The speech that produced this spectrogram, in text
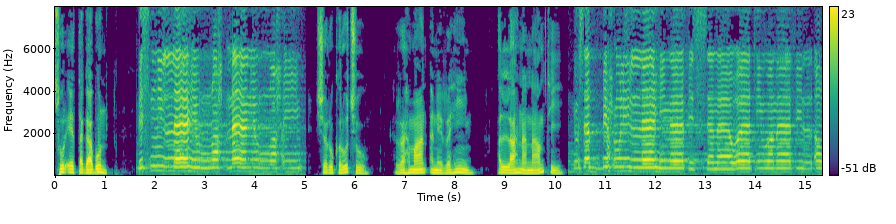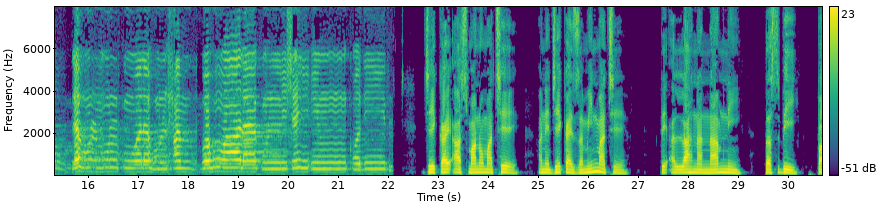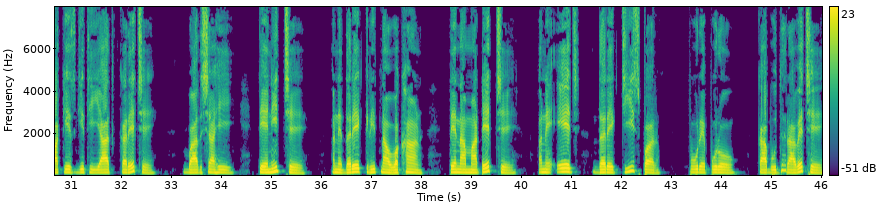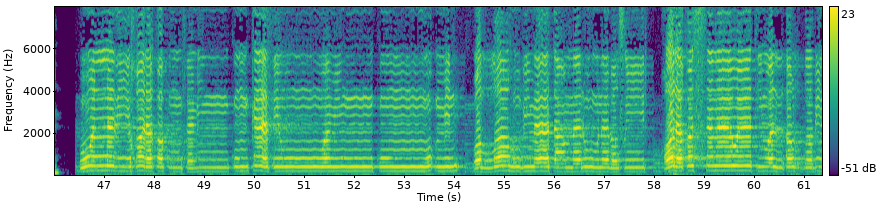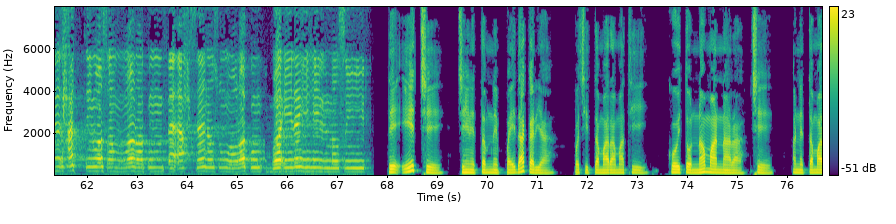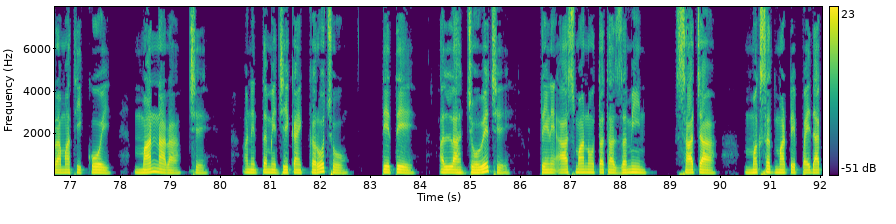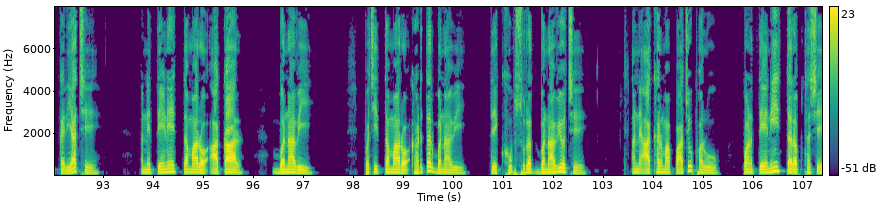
Sur'e Tagabun શરૂ કરું છું રહમાન અને રહીમ અલ્લાહના નામથી જે કાંઈ આસમાનોમાં છે અને જે કાંઈ જમીનમાં છે તે અલ્લાહના નામની તસબી પાકીઝગીથી યાદ કરે છે બાદશાહી તેની જ છે અને દરેક રીતના વખાણ તેના માટે જ છે અને એ જ દરેક ચીજ પર પૂરેપૂરો કાબુ ધરાવે છે هو الذي خلقكم فمنكم كافر ومنكم مؤمن والله بما تعملون بصير خلق السماوات والأرض بالحق وصوركم فأحسن صوركم وإليه المصير તે એ જ છે જેણે તમને પેદા કર્યા પછી તમારામાંથી કોઈ તો ન માનનારા છે અને તમારામાંથી કોઈ માનનારા છે અને તમે જે કાંઈ કરો છો તે તે અલ્લાહ જોવે છે તેણે આસમાનો તથા જમીન સાચા મકસદ માટે પેદા કર્યા છે અને તેણે જ તમારો આકાર બનાવી પછી તમારો ઘડતર બનાવી તે ખૂબસૂરત બનાવ્યો છે અને આખરમાં પાછું ફરવું પણ તેની જ તરફ થશે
